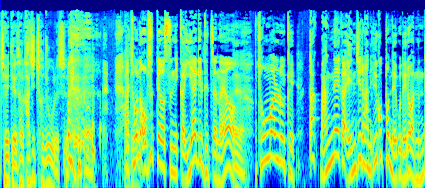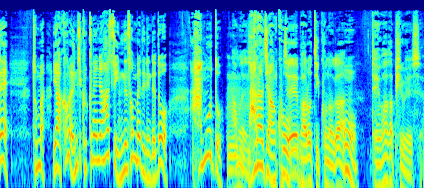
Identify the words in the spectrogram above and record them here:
제 대사를 같이 쳐주고 그랬어요. 예. 아, 저는 없을 때였으니까 이야기를 듣잖아요. 네. 정말로 이렇게 딱 막내가 NG를 한 일곱 번 내고 내려왔는데 정말 야 그걸 NG 그렇게 내냐 할 수 있는 선배들인데도 아무도 아무나 말하지 않고 제 바로 뒷 코너가 어. 대화가 필요했어요.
